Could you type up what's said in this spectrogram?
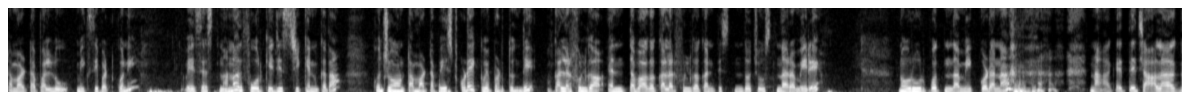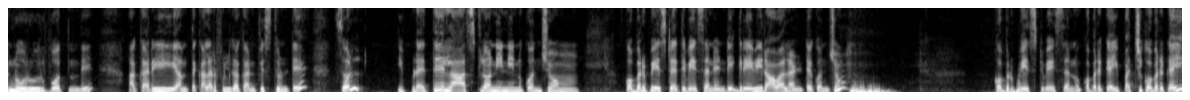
టమాటా పళ్ళు మిక్సీ పట్టుకొని వేసేస్తున్నాను. అది ఫోర్ కేజీస్ చికెన్ కదా. కొంచెం టమాటా పేస్ట్ కూడా ఎక్కువే పడుతుంది. కలర్ఫుల్గా ఎంత బాగా కలర్ఫుల్గా కనిపిస్తుందో చూస్తున్నారా మీరే? నోరు ఊరిపోతుందా మీకు కూడానా? నాకైతే చాలా నోరు ఊరిపోతుంది ఆ కర్రీ అంత కలర్ఫుల్గా కనిపిస్తుంటే. సో ఇప్పుడైతే లాస్ట్లోని నేను కొంచెం కొబ్బరి పేస్ట్ అయితే వేసానండి గ్రేవీ రావాలంటే కొంచెం కొబ్బరి పేస్ట్ వేసాను కొబ్బరికాయ పచ్చి కొబ్బరికాయ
